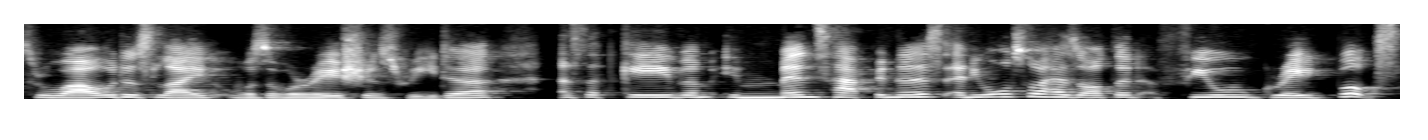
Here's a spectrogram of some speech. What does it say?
throughout his life, was a voracious reader, as that gave him immense happiness. And he also has authored a few great books.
